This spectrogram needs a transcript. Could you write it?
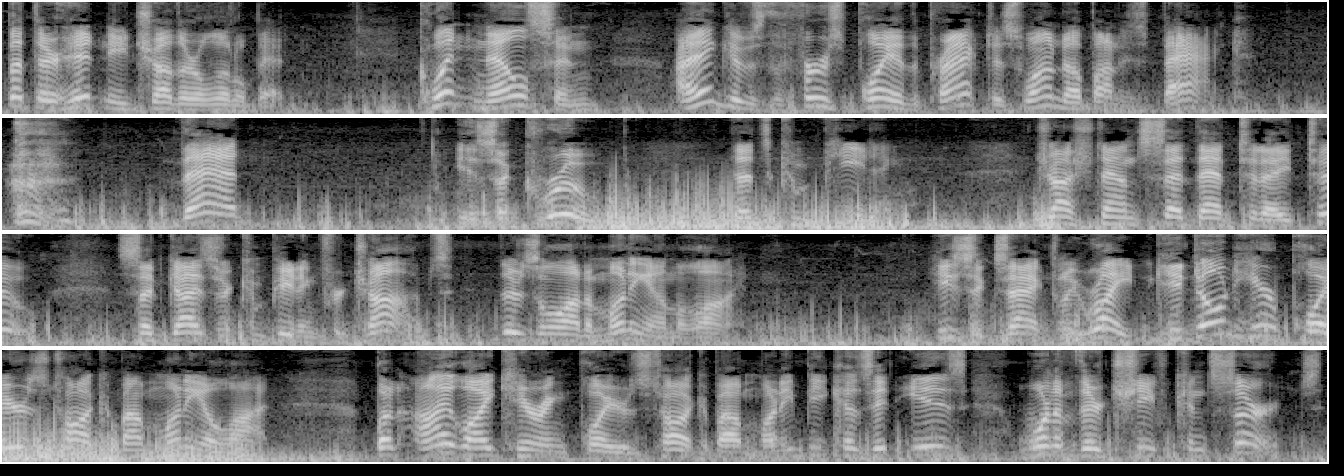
but they're hitting each other a little bit. Quenton Nelson, I think it was the first play of the practice, wound up on his back. that is a group that's competing. Josh Downs said that today too. Said guys are competing for jobs. There's a lot of money on the line. He's exactly right. You don't hear players talk about money a lot, but I like hearing players talk about money because it is one of their chief concerns.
